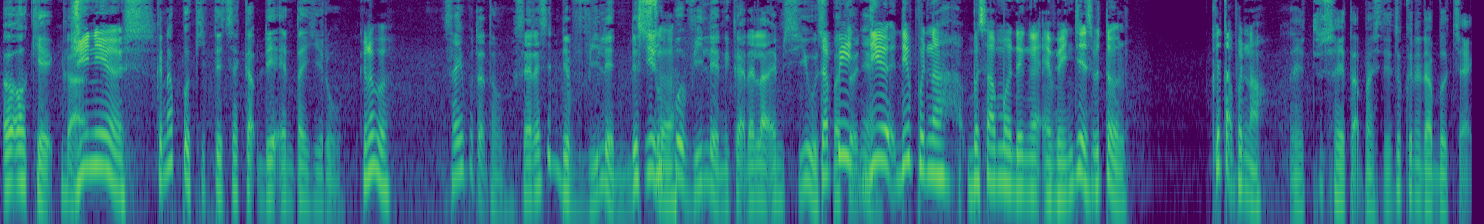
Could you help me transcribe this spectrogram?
Oh okay Ka- Genius Kenapa kita cakap dia anti-hero Kenapa? Saya pun tak tahu Saya rasa dia villain Dia Ya ke? super villain Dekat dalam MCU Tapi sepatutnya dia dia pernah bersama dengan Avengers betul? Ke tak pernah? Eh, Itu saya tak pasti Itu kena double check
